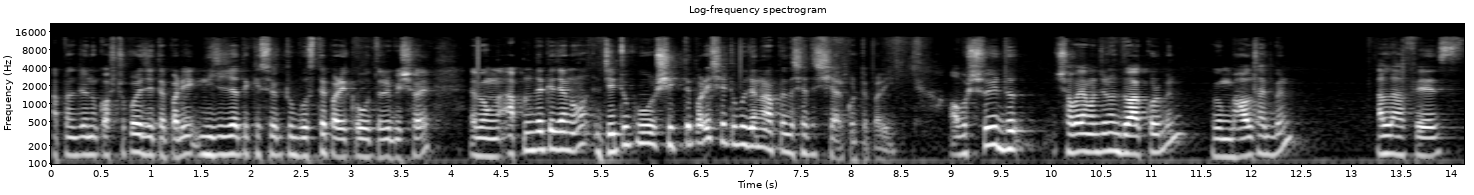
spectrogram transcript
আপনাদের জন্য কষ্ট করে যেতে পারি, নিজে যাতে কিছু একটু বুঝতে পারি কবুতরের বিষয়ে এবং আপনাদেরকে যেন যেটুকু শিখতে পারি সেটুকু যেন আপনাদের সাথে শেয়ার করতে পারি। অবশ্যই সবাই আমার জন্য দোয়া করবেন এবং ভালো থাকবেন। আল্লাহ হাফেজ।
